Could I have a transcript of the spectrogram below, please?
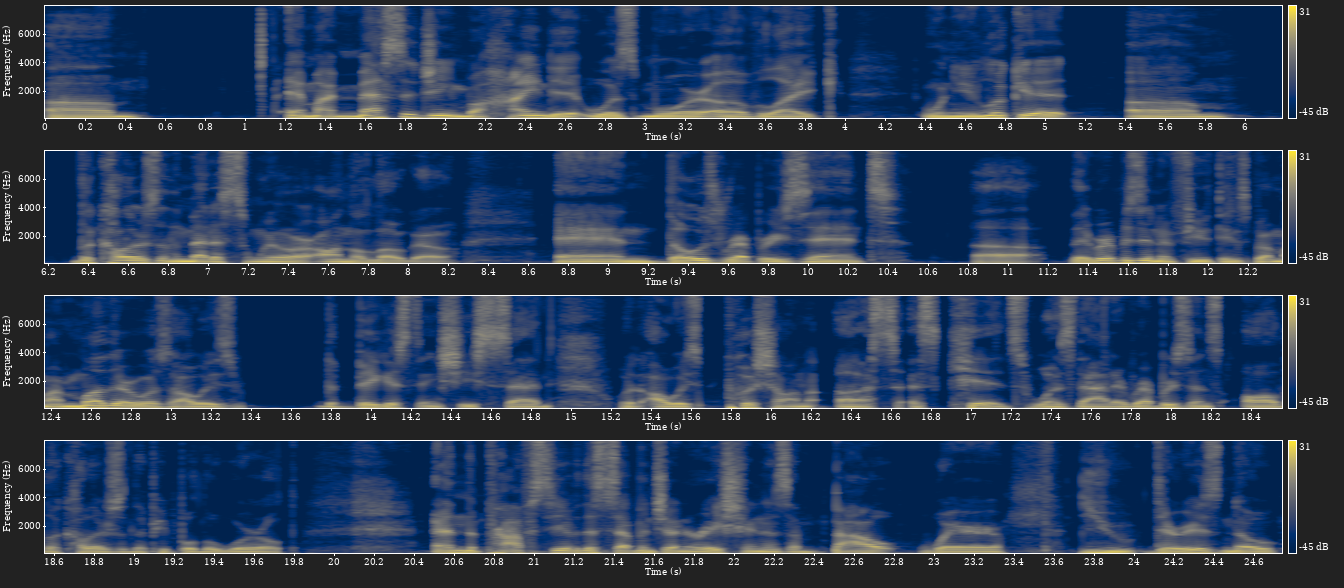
um and my messaging behind it was more of like when you look at um the colors of the medicine wheel are on the logo, and those represent uh, they represent a few things. But my mother was always the biggest thing she said would always push on us as kids was that it represents all the colors of the people of the world. And the prophecy of the seventh generation is about where you there is no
